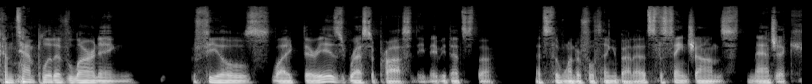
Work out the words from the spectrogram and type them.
contemplative learning feels like there is reciprocity. Maybe that's the that's the wonderful thing about it. It's the St. John's magic.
